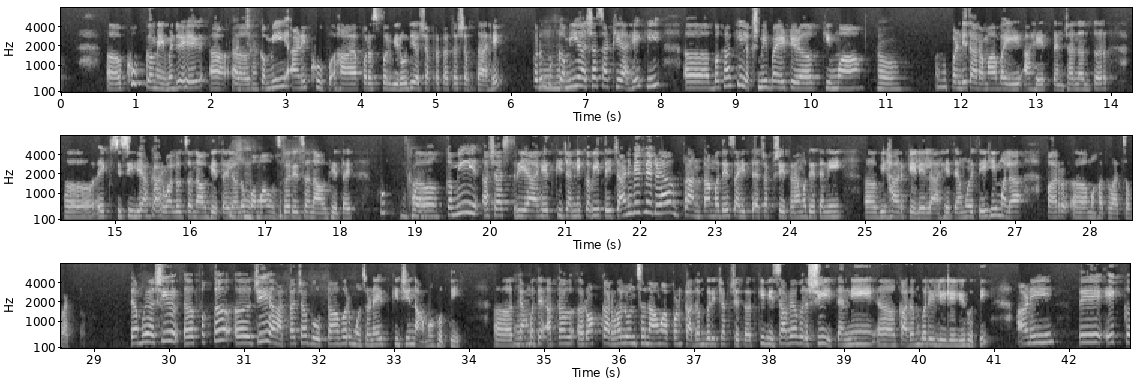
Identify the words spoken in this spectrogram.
खूप कमी. म्हणजे हे. कमी आणि खूप हा परस्पर विरोधी अशा प्रकारचा शब्द आहे. परंतु कमी अशासाठी आहे की बघा की लक्ष्मीबाई टिळक किंवा हो. पंडिता रमाबाई आहेत त्यांच्यानंतर एक सिसिलिया कारवालोचं नाव घेता येईल अनुपमा उजगरेचं नाव घेता येईल. खूप अ, कमी अशा स्त्रिया आहेत की ज्यांनी कवितेच्या आणि वेगवेगळ्या प्रांतामध्ये साहित्याच्या क्षेत्रामध्ये त्यांनी विहार केलेला आहे. त्यामुळे तेही मला फार महत्वाचं वाटतं. त्यामुळे अशी फक्त जी हाताच्या बोटावर मोजण्या इतकी जी नावं होती त्यामध्ये आता रॉक कार्व्हालोनचं नाव आपण कादंबरीच्या क्षेत्रात की विसाव्या वर्षी त्यांनी कादंबरी लिहिलेली होती. आणि ते एक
